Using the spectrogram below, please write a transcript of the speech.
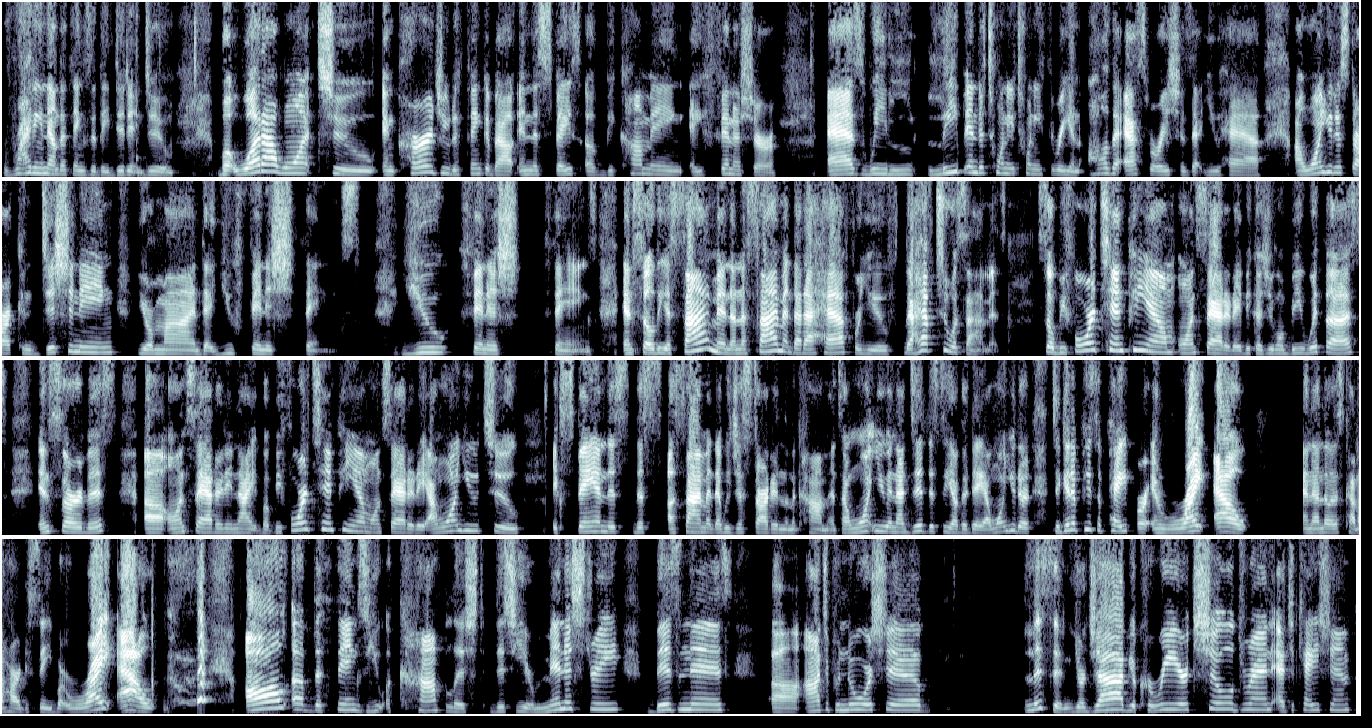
writing down the things that they didn't do. But what I want to encourage you to think about in the space of becoming a finisher as we leap into 2023 and all the aspirations that you have, I want you to start conditioning your mind that you finish things. You finish things. And so the assignment, an assignment that I have for you, I have two assignments. So before 10 p.m. on Saturday, because you're going to be with us in service uh, on Saturday night, but before 10 p.m. on Saturday, I want you to expand this this assignment that we just started in the comments. I want you, and I did this the other day. I want you to to get a piece of paper and write out. And I know it's kind of hard to see, but write out all of the things you accomplished this year: ministry, business, uh, entrepreneurship, listen, your job, your career, children, education,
